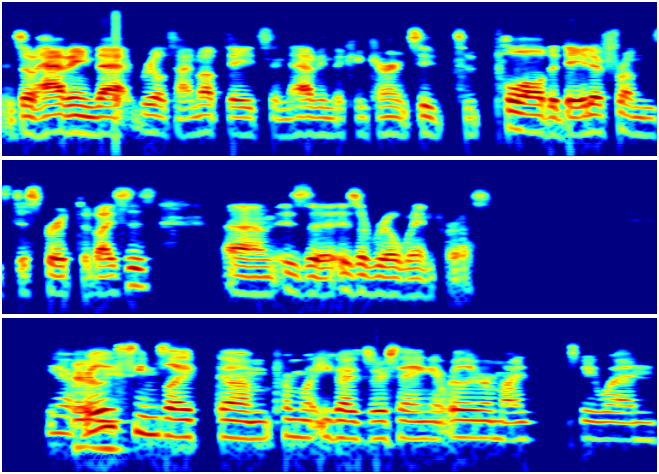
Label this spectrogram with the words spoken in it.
And so having that real-time updates and having the concurrency to pull all the data from these disparate devices um, is a is a real win for us. Yeah, it and, really seems like um, from what you guys are saying, it really reminds me when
